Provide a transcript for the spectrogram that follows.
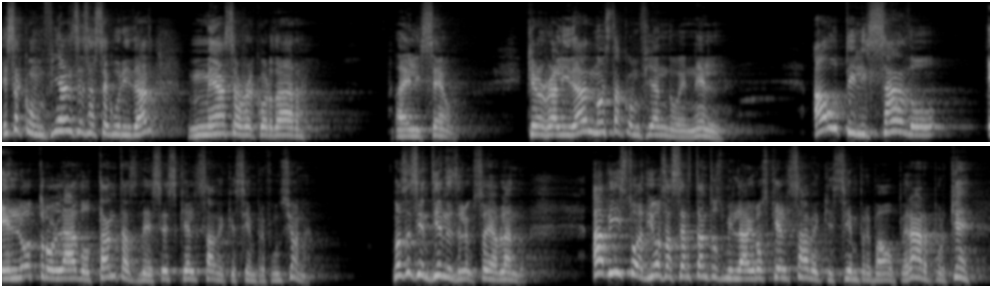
Esa confianza, esa seguridad me hace recordar a Eliseo, que en realidad no está confiando en él. Ha utilizado el otro lado tantas veces que él sabe que siempre funciona. No sé si entiendes de lo que estoy hablando. Ha visto a Dios hacer tantos milagros que él sabe que siempre va a operar. ¿Por qué?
